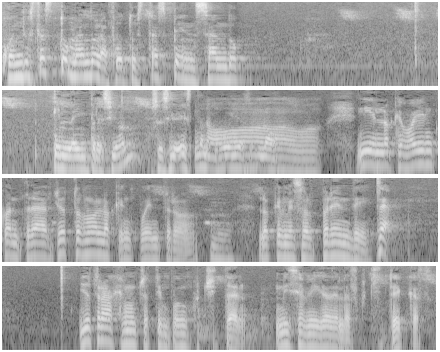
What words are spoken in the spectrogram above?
Cuando estás tomando la foto, ¿estás pensando en la impresión? O sea, si esta voy a No, ni en lo que voy a encontrar. Yo tomo lo que encuentro, Mm. lo que me sorprende. O sea, yo trabajé mucho tiempo en Cuchitán, me hice amiga de las cuchitecas.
